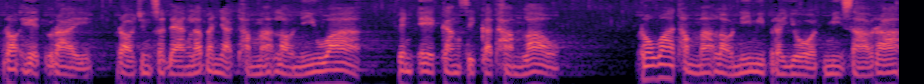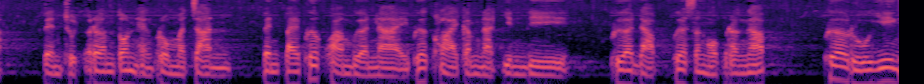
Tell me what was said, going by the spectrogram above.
เพราะเหตุไร เราจึงแสดงและบัญญัติธรรมะเหล่านี้ว่าเป็นเอกังสิกธรรมเล่า เพราะว่าธรรมะเหล่านี้มีประโยชน์มีสาระ เป็นจุดเริ่มต้นแห่งพรหมจรรย์เป็นไปเพื่อความเบื่อหน่ายเพื่อคลายกำหนัดยินดี เพื่อดับเพื่อสงบระงับ เพื่อรู้ยิ่ง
